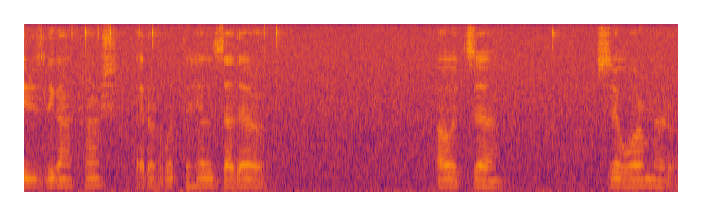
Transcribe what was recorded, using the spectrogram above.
seriously gonna crash. Error what the hell is that error oh it's a it's a worm error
